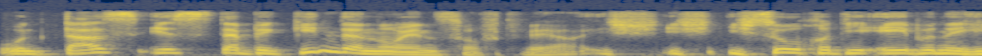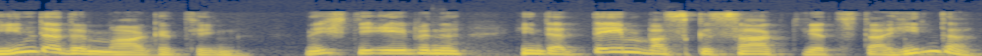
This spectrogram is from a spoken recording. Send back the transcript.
Und das ist der Beginn der neuen Software. Ich, ich, ich suche die Ebene hinter dem Marketing, nicht die Ebene hinter dem, was gesagt wird, dahinter,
